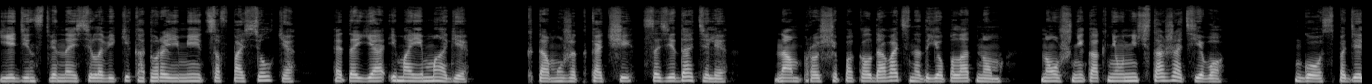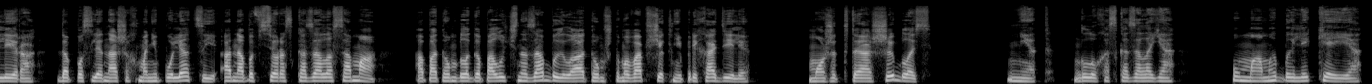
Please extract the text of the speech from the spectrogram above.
«Единственные силовики, которые имеются в поселке, это я и мои маги. К тому же ткачи, созидатели. Нам проще поколдовать над ее полотном, но уж никак не уничтожать его. Господи, Лира, да после наших манипуляций она бы все рассказала сама, а потом благополучно забыла о том, что мы вообще к ней приходили. Может, ты ошиблась?» «Нет», — глухо сказала я. «У мамы были Кейя.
